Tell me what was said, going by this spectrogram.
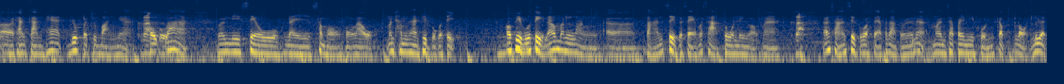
เอ่อทางการแพทย์ยุคปัจจุบันเนี่ยครับพบผม ว่ามันมีเซลล์ในสมองของเรา มันทำงานผิดปกติพอผิดปกติแล้วมันหลั่งเอ่อสารสื่อกระแสประสาทตัวหนึ่งออกมา ครับ แล้วสารสื่อกระแสประสาทตัวนั้นน่ะมันจะไปมีผลกับหลอดเลือด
